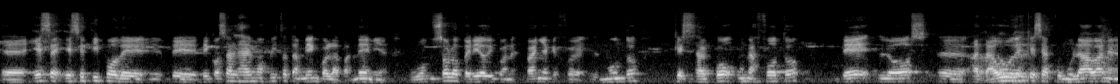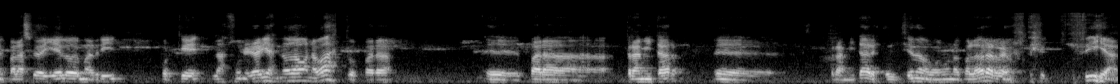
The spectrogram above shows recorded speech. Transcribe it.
Eh, ese, ese, tipo de, de, de, cosas las hemos visto también con la pandemia. Hubo un solo periódico en España, que fue El Mundo, que sacó una foto de los eh, ataúdes que se acumulaban en el Palacio de Hielo de Madrid, porque las funerarias no daban abasto para, eh, para tramitar, eh, tramitar, estoy diciendo con una palabra realmente fría,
